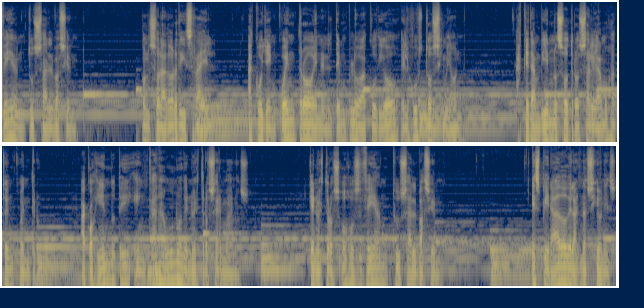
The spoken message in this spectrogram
vean tu salvación. Consolador de Israel, a cuyo encuentro en el templo acudió el justo Simeón, haz que también nosotros salgamos a tu encuentro, acogiéndote en cada uno de nuestros hermanos. Que nuestros ojos vean tu salvación. Esperado de las naciones,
